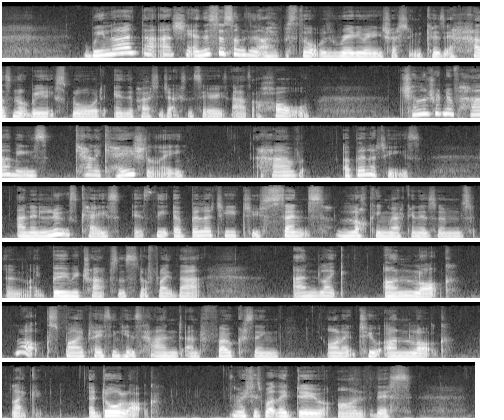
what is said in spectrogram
we learned that actually, and this is something that I thought was really, really interesting because it has not been explored in the Percy Jackson series as a whole. Children of Hermes can occasionally have abilities. And in Luke's case, it's the ability to sense locking mechanisms and like booby traps and stuff like that, and like unlock locks by placing his hand and focusing on it to unlock like a door lock, which is what they do on this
